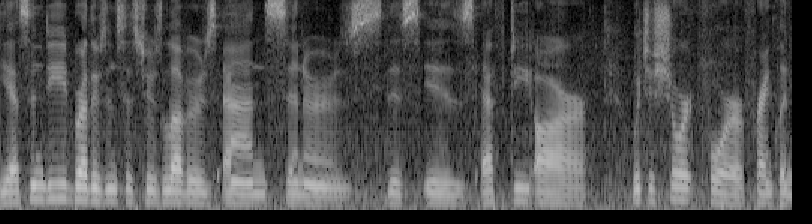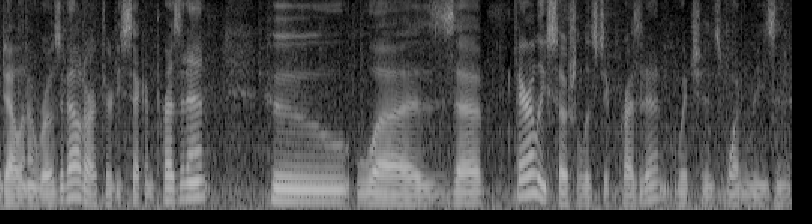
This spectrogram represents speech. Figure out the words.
Yes, indeed, brothers and sisters, lovers and sinners. This is FDR, which is short for Franklin Delano Roosevelt, our 32nd president, who was a fairly socialistic president, which is one reason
